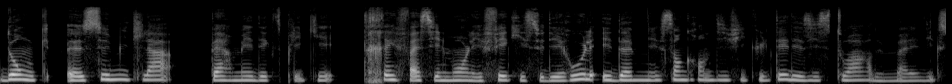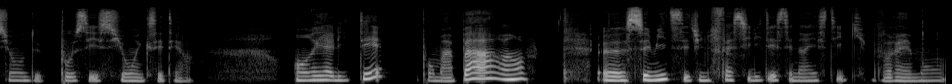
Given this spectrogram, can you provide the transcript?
Donc, euh, ce mythe-là permet d'expliquer très facilement les faits qui se déroulent et d'amener sans grande difficulté des histoires de malédiction, de possession, etc. En réalité, pour ma part, hein, euh, ce mythe, c'est une facilité scénaristique, vraiment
